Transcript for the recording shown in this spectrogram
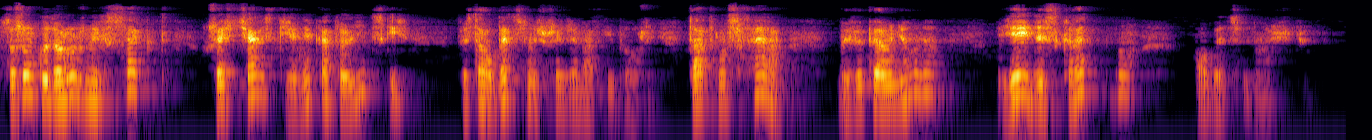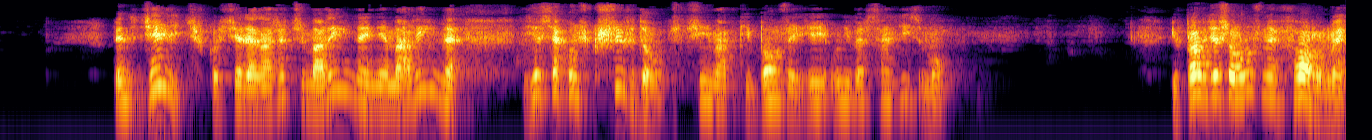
w stosunku do różnych sekt chrześcijańskich, a nie katolickich, to jest ta obecność wszędzie Matki Bożej. Ta atmosfera, by wypełniona jej dyskretną obecnością. Więc dzielić w Kościele na rzeczy maryjne i niemaryjne jest jakąś krzywdą czci Matki Bożej, jej uniwersalizmu. I wprawdzie są różne formy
